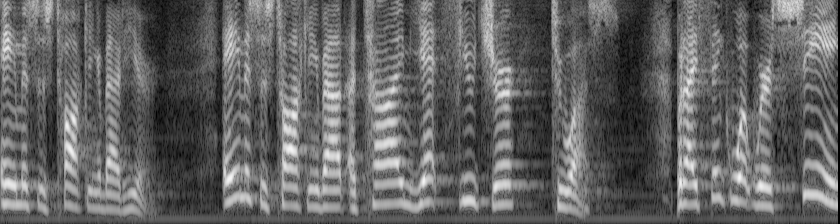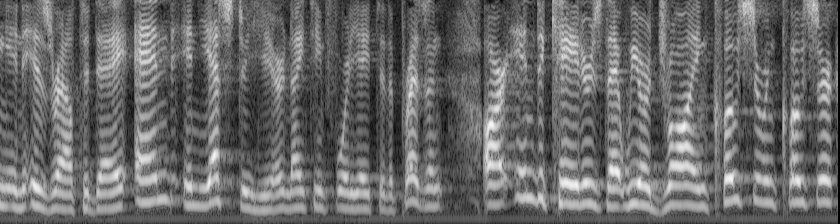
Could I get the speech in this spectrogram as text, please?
Amos is talking about here. Amos is talking about a time yet future to us. But I think what we're seeing in Israel today and in yesteryear, 1948 to the present, are indicators that we are drawing closer and closer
